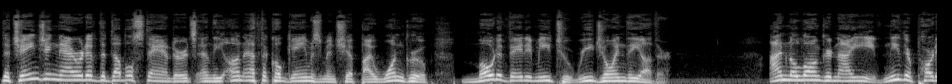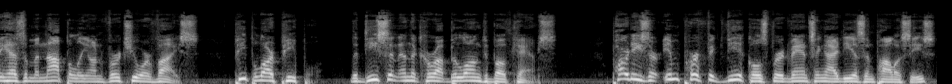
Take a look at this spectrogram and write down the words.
The changing narrative, the double standards, and the unethical gamesmanship by one group motivated me to rejoin the other. I'm no longer naive. Neither party has a monopoly on virtue or vice. People are people. The decent and the corrupt belong to both camps. Parties are imperfect vehicles for advancing ideas and policies.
